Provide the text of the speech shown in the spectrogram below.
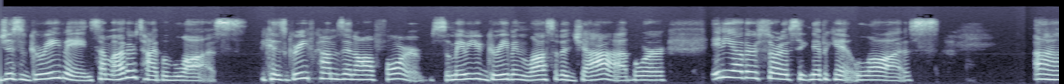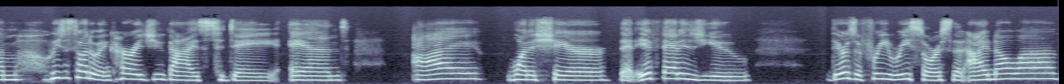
just grieving some other type of loss because grief comes in all forms. So maybe you're grieving loss of a job or any other sort of significant loss. Um, we just want to encourage you guys today. And I want to share that if that is you, there's a free resource that I know of.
